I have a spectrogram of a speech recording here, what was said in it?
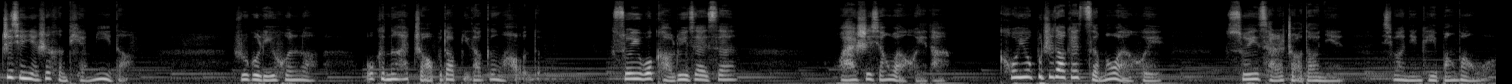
之前也是很甜蜜的，如果离婚了。”我可能还找不到比他更好的，所以我考虑再三，我还是想挽回他，可我又不知道该怎么挽回，所以才来找到您，希望您可以帮帮我。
